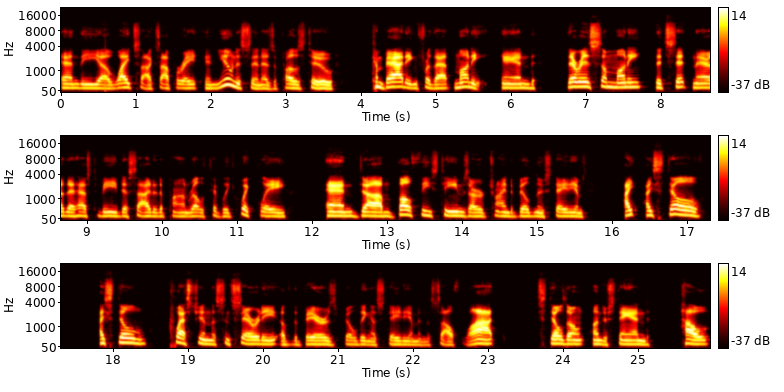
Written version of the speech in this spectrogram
and the uh, White Sox operate in unison as opposed to combating for that money. And there is some money that's sitting there that has to be decided upon relatively quickly. And um, both these teams are trying to build new stadiums. I, I still, I still question the sincerity of the Bears building a stadium in the South Lot. Still don't understand how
